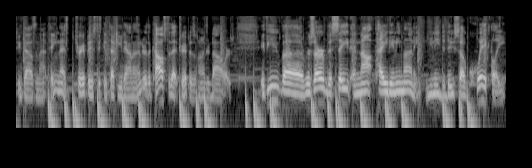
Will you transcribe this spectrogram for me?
2019. That trip is to Kentucky Down Under. The cost of that trip is $100. If you've uh, reserved a seat and not paid any money, you need to do so quickly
